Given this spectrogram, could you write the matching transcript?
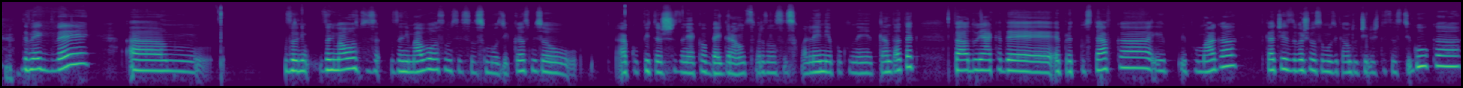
демек две. А, Занимавала, занимавала съм се с музика, смисъл, ако питаш за някакъв бекграунд, свързан с хваление, поклонение и така нататък, това до някъде е предпоставка и, и помага. Така че завършила съм музикалното училище с цигулка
